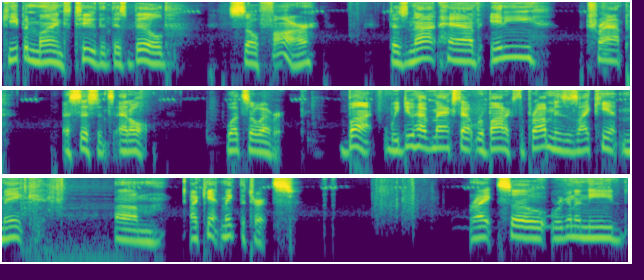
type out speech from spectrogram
Keep in mind, too, that this build so far does not have any trap assistance at all whatsoever. But we do have maxed out robotics. The problem is, is I can't make, um, I can't make the turrets. Right? So we're going to need,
